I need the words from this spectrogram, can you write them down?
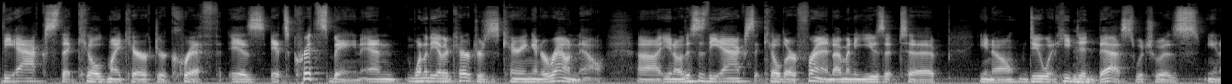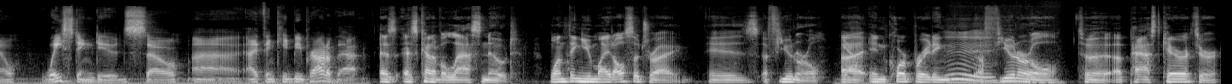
the axe that killed my character Krith is it's Krith's bane and one of the other characters is carrying it around now. Uh, you know this is the axe that killed our friend. I'm going to use it to you know do what he did best which was you know wasting dudes so uh, I think he'd be proud of that. As as kind of a last note, one thing you might also try is a funeral, uh, incorporating a funeral to a past character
